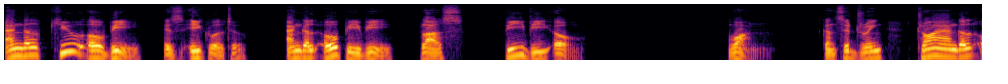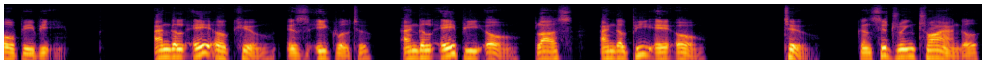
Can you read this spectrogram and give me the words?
angle QOB is equal to angle OPB plus PBO. 1. Considering triangle OPB. Angle AOQ is equal to angle APO plus angle PAO. 2. Considering triangle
